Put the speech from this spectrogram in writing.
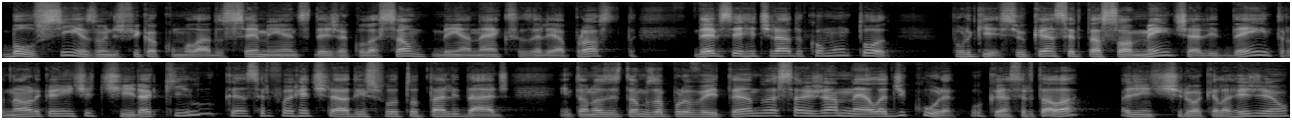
bolsinhas onde fica acumulado sêmen antes da ejaculação, bem anexas ali à próstata deve ser retirado como um todo. Porque se o câncer está somente ali dentro, na hora que a gente tira aquilo, o câncer foi retirado em sua totalidade. Então nós estamos aproveitando essa janela de cura. O câncer está lá, a gente tirou aquela região,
